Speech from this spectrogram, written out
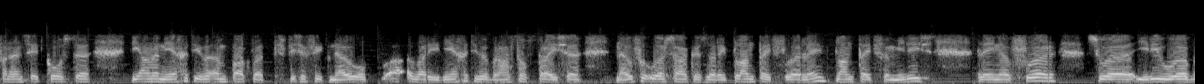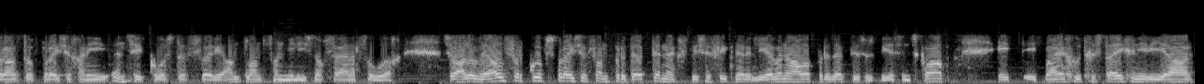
van insetkoste. Die ander negatiewe impak wat spesifiek nou op wat die negatiewe brandstofpryse nou veroorsaak is dat die planttyd voorlê planttyd families lê nou voor so hierdie hoë brandstofpryse gaan die insetkoste vir die aanplant van mielies nog verder verhoog so alhoewel verkoopspryse van produkte en ek spesifiek nou die lewende hawe produkte soos bees en skaap het het baie goed gestyg in hierdie jaar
